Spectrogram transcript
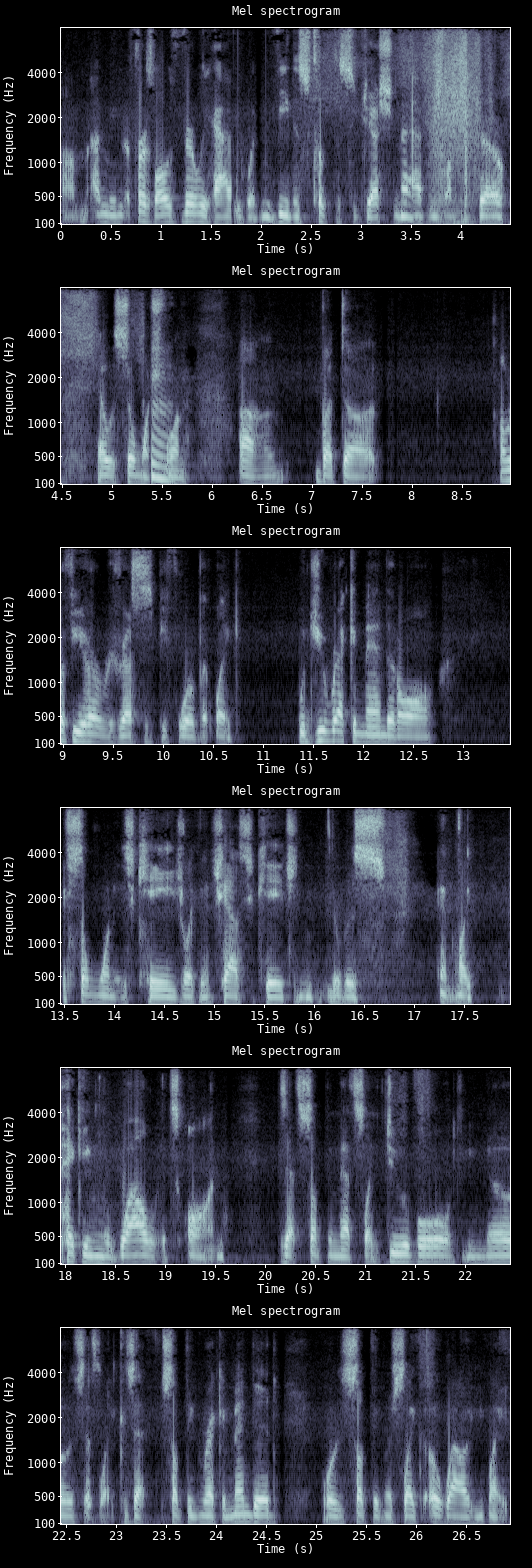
um, I mean, first of all, I was really happy when Venus took the suggestion to have you on the show. That was so much mm. fun. Um, but uh, don't know if you've ever addressed this before, but like, would you recommend at all if someone is caged, like in a chastity cage, and there was, and like pegging while it's on? Is that something that's like doable? Do you know if that's like, is that something recommended? Or is something that's like, oh wow, you might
